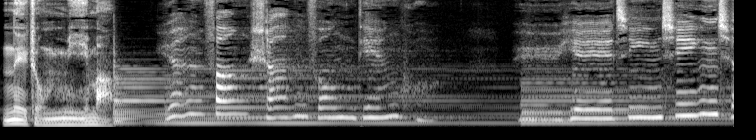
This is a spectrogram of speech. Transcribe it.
那种迷茫。远方煽风点火，雨夜静清秋，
